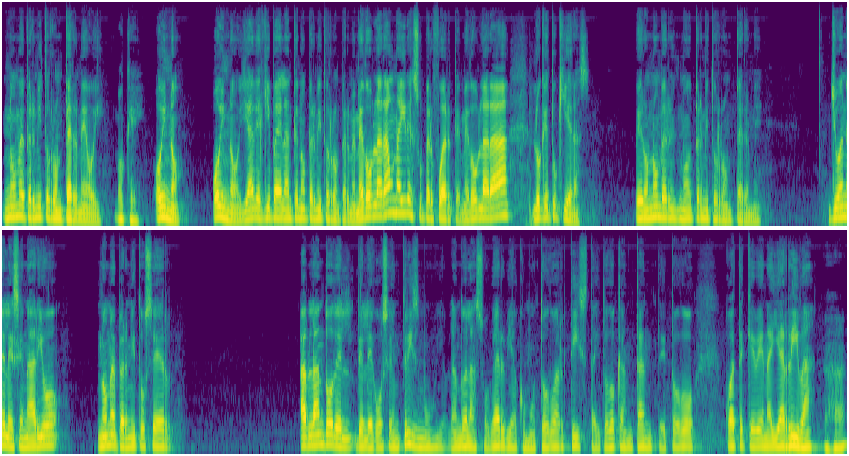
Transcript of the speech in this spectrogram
No me permito romperme hoy. ok. Hoy no. Hoy no. Ya de aquí para adelante no permito romperme. Me doblará un aire súper fuerte. Me doblará lo que tú quieras. Pero no me no permito romperme. Yo en el escenario no me permito ser hablando del, del egocentrismo y hablando de la soberbia como todo artista y todo cantante, todo cuate que ven ahí arriba, Ajá.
